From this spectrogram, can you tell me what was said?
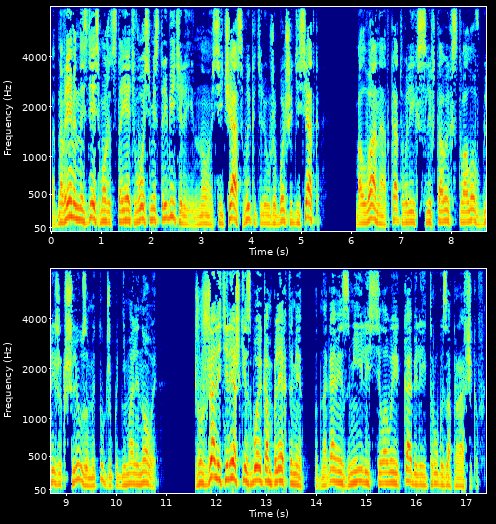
Одновременно здесь может стоять восемь истребителей, но сейчас выкатили уже больше десятка. Болваны откатывали их с лифтовых стволов ближе к шлюзам и тут же поднимали новые. Жужжали тележки с боекомплектами, под ногами змеились силовые кабели и трубы заправщиков.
